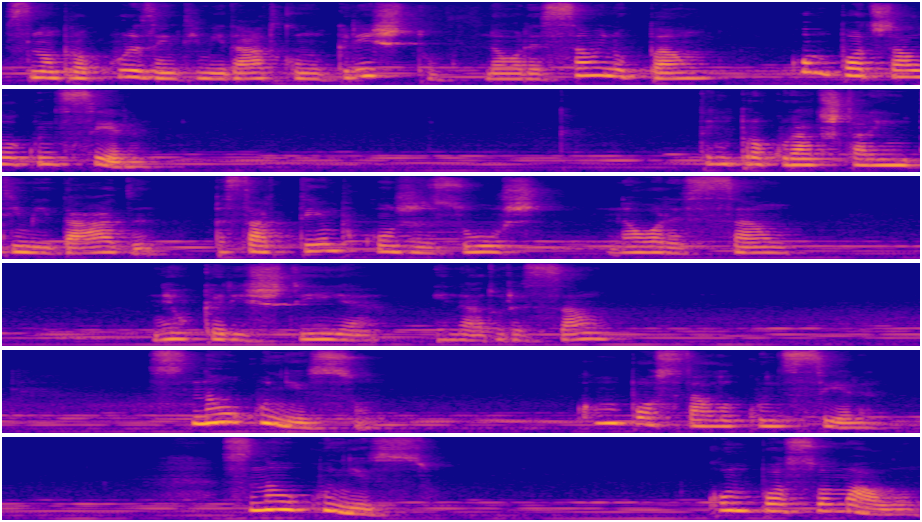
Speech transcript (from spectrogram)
Se não procuras a intimidade com Cristo na oração e no pão, como podes dá-lo a conhecer? Tenho procurado estar em intimidade, passar tempo com Jesus na oração, na Eucaristia e na adoração? Se não o conheço, como posso dá-lo a conhecer? Se não o conheço, como posso amá-lo?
